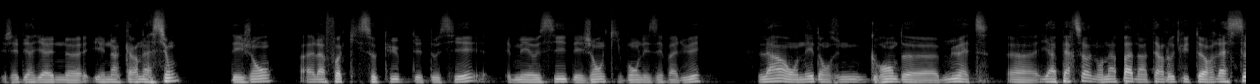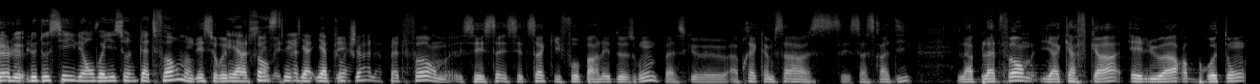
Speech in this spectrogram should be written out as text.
j'allais dire, il y, a une, il y a une incarnation des gens à la fois qui s'occupent des dossiers, mais aussi des gens qui vont les évaluer Là, on est dans une grande euh, muette. Il euh, n'y a personne, on n'a pas d'interlocuteur. La seule... Le, dossier, il est envoyé sur une plateforme. Il est sur une plateforme. Il y, a, déjà la plateforme. C'est de ça qu'il faut parler deux secondes parce que après, comme ça, ça sera dit. La plateforme, il y a Kafka, Éluard, Breton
